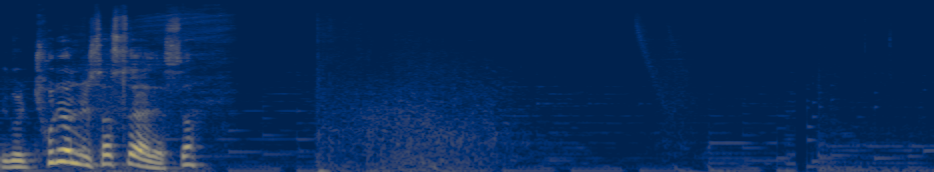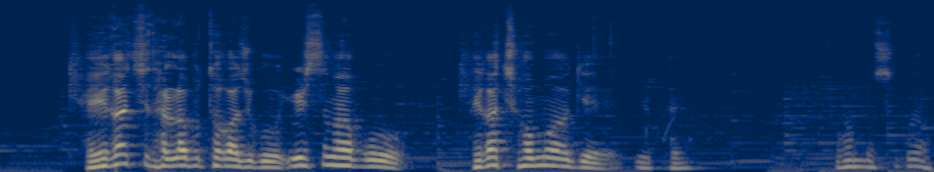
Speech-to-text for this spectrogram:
이걸 초련을 썼어야 됐어? 개같이 달라붙어가지고 1승하고 개같이 허무하게 1패. 이거 한번 쓰고요.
